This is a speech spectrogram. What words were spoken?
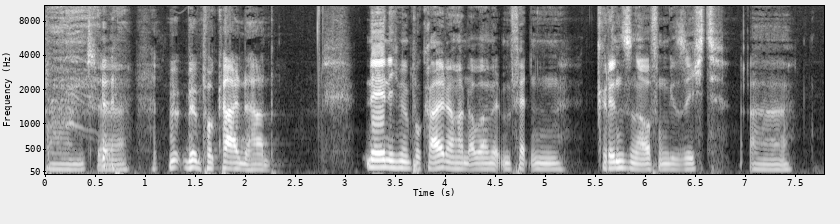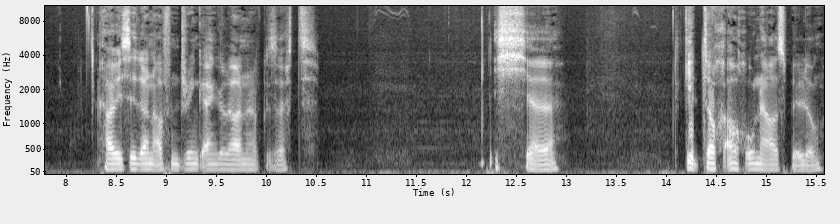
Und, äh, mit, mit dem Pokal in der Hand? Nee, nicht mit dem Pokal in der Hand, aber mit einem fetten Grinsen auf dem Gesicht. Äh, habe ich sie dann auf einen Drink eingeladen und habe gesagt, ich äh, geht doch auch ohne Ausbildung.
